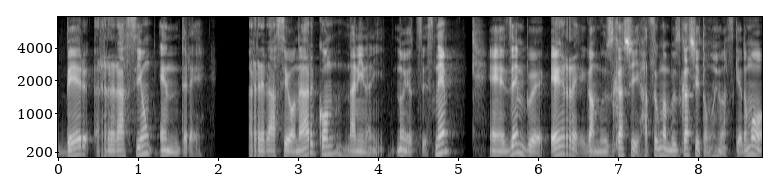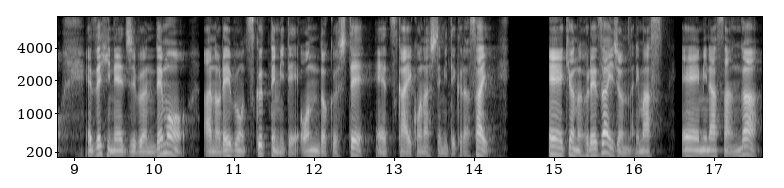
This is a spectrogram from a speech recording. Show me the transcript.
ver relación entre、relacionar con 何々の4つですね。えー全部 R が難しい、発音が難しいと思いますけども、えーぜひね、自分でもあの例文を作ってみて、音読して、えー使いこなしてみてください。えー今日のフレーズは以上になります。えー皆さんが、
